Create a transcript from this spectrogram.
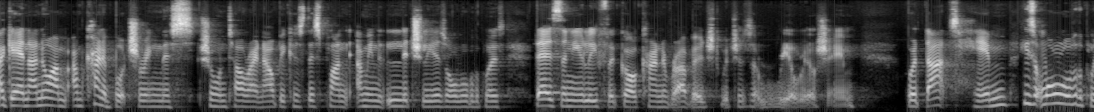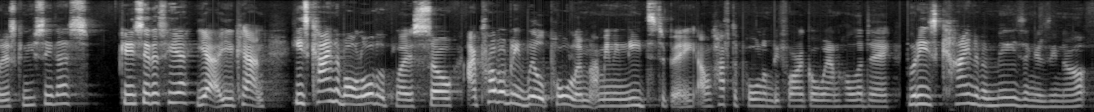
Again, I know I'm, I'm kind of butchering this show and tell right now because this plant, I mean, it literally is all over the place. There's the new leaf that got kind of ravaged, which is a real, real shame. But that's him. He's all over the place. Can you see this? Can you see this here? Yeah, you can. He's kind of all over the place, so I probably will pull him. I mean, he needs to be. I'll have to pull him before I go away on holiday. But he's kind of amazing, is he not?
